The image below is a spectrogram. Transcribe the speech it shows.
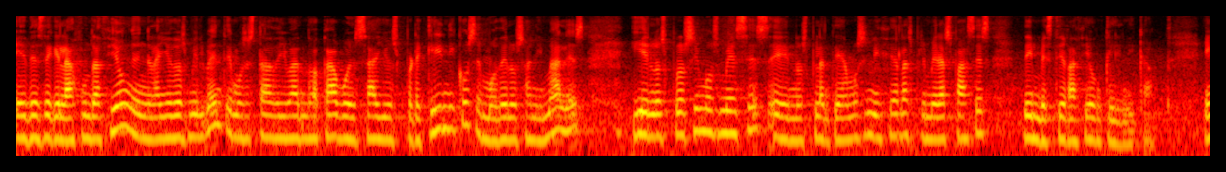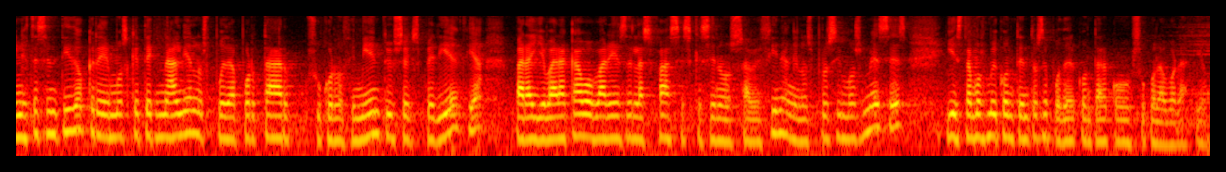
Eh, desde que la Fundación en el año 2020 hemos estado llevando a cabo ensayos preclínicos en modelos animales y en los próximos meses eh, nos planteamos iniciar las primeras fases de investigación clínica. En este sentido, creemos que Tecnalia nos puede aportar su conocimiento y su experiencia para llevar a cabo varias de las fases que se nos avecinan en los próximos meses y estamos muy contentos de poder contar con su colaboración.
